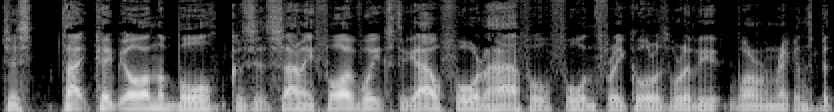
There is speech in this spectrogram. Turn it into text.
Just take keep your eye on the ball because it's only five weeks to go, four and a half or four and three quarters, whatever you- Warren reckons. But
